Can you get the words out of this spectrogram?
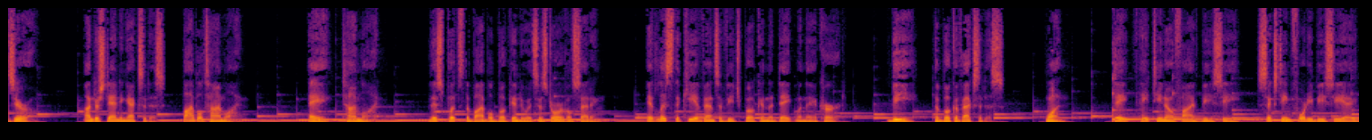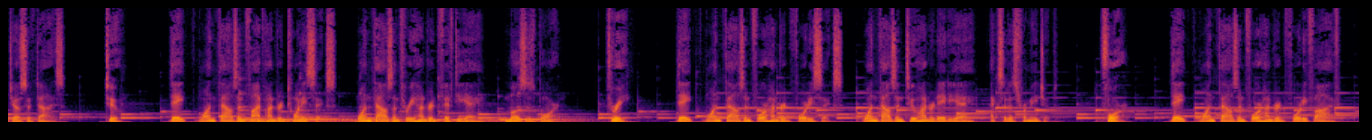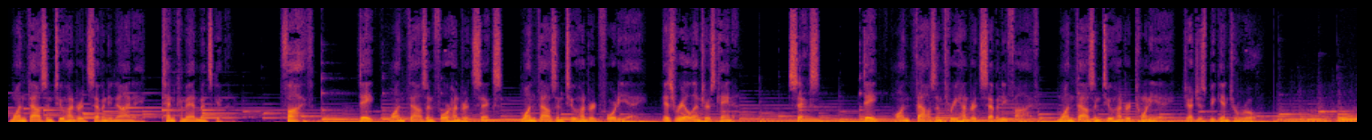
0. Understanding Exodus, Bible Timeline. A. Timeline. This puts the Bible book into its historical setting. It lists the key events of each book and the date when they occurred. B. The Book of Exodus. 1. Date 1805 BC, 1640 BCA Joseph dies. 2. Date 1526, 1350 A Moses born. 3. Date 1446, 1280 A Exodus from Egypt. 4. Date 1445, 1279 A Ten Commandments given. 5. Date 1406, 1240 A Israel enters Canaan. 6. Date 1375, 1220 A Judges begin to rule.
